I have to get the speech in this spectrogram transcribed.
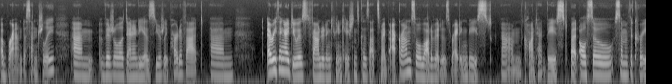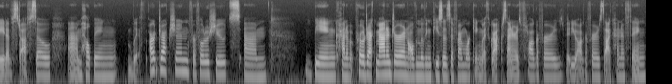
a brand essentially. Um, visual identity is usually part of that. Um, everything I do is founded in communications because that's my background. So a lot of it is writing based, um, content based, but also some of the creative stuff. So um, helping with art direction for photo shoots. Um, being kind of a project manager and all the moving pieces if I'm working with graphic designers, photographers, videographers, that kind of thing.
